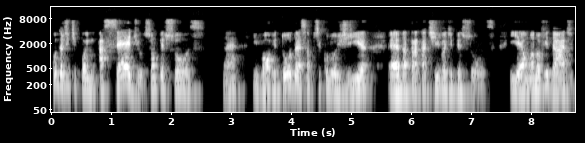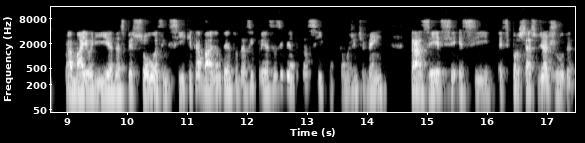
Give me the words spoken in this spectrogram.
Quando a gente põe assédio, são pessoas, né? Envolve toda essa psicologia é, da tratativa de pessoas. E é uma novidade para a maioria das pessoas em si que trabalham dentro das empresas e dentro da CIPA. Então a gente vem trazer esse, esse, esse processo de ajuda.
